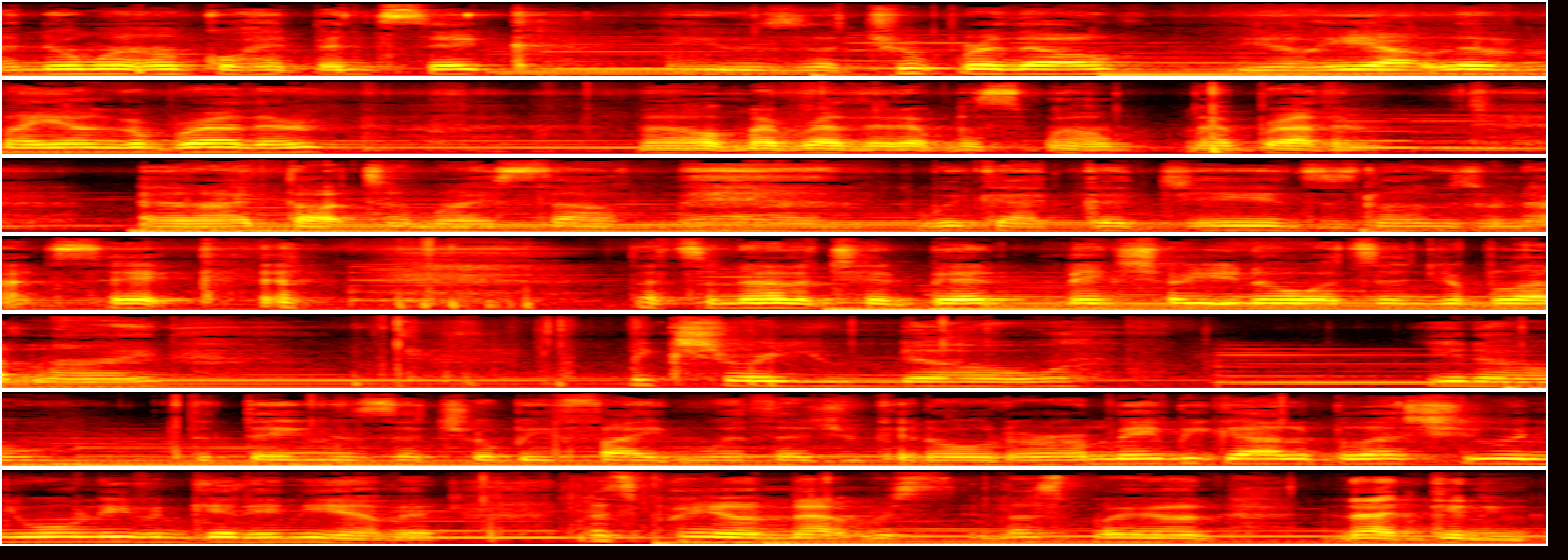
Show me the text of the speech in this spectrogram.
I know my uncle had been sick. He was a trooper though. You know, he outlived my younger brother. Well, my brother that was well, my brother. And I thought to myself, man, we got good genes as long as we're not sick. That's another tidbit. Make sure you know what's in your bloodline. Make sure you know, you know, the things that you'll be fighting with as you get older, or maybe God will bless you and you won't even get any of it. Let's pray on that. Let's pray on not getting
